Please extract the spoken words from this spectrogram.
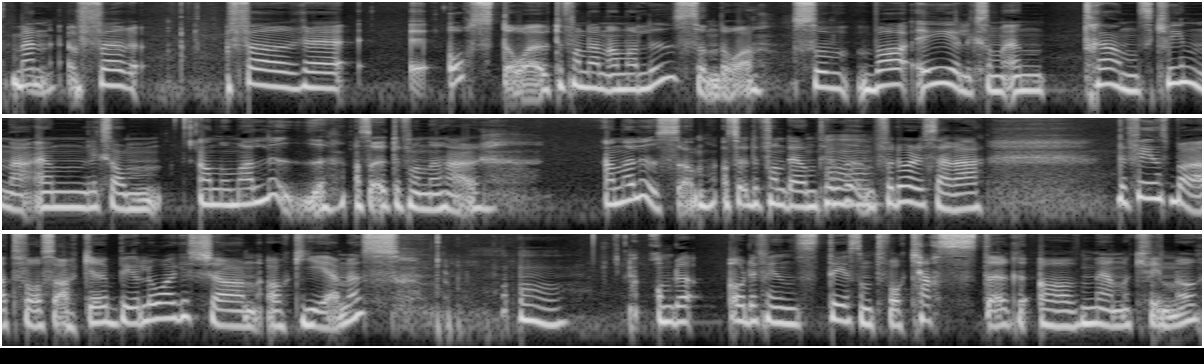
Men mm. för, för eh, oss då, utifrån den analysen då, så vad är liksom en transkvinna en liksom anomali? Alltså utifrån den här analysen, alltså utifrån den teorin. Mm. För då är det så här, det finns bara två saker, biologiskt kön och genus. Mm. Om det, och det finns det är som två kaster av män och kvinnor.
